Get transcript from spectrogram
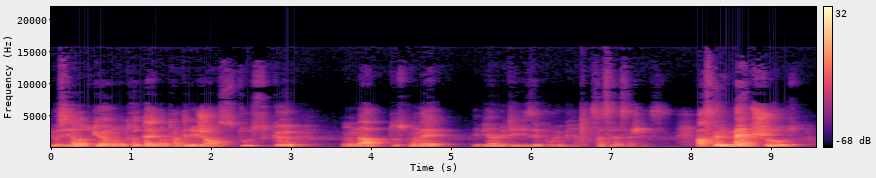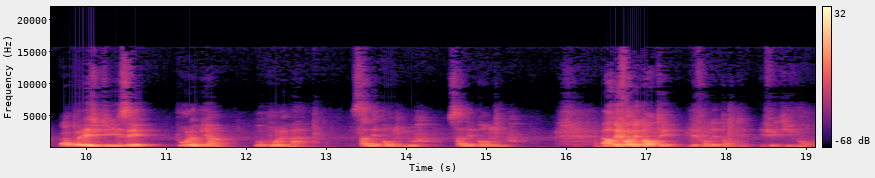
mais aussi dans notre cœur, dans notre tête, dans notre intelligence, tout ce que on a, tout ce qu'on est, et bien l'utiliser pour le bien. Ça, c'est la sagesse. Parce que les mêmes choses, on peut les utiliser pour le bien ou pour le mal. Ça dépend de nous. Ça dépend de nous. Alors des fois on est tenté, des fois on est tenté, effectivement,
